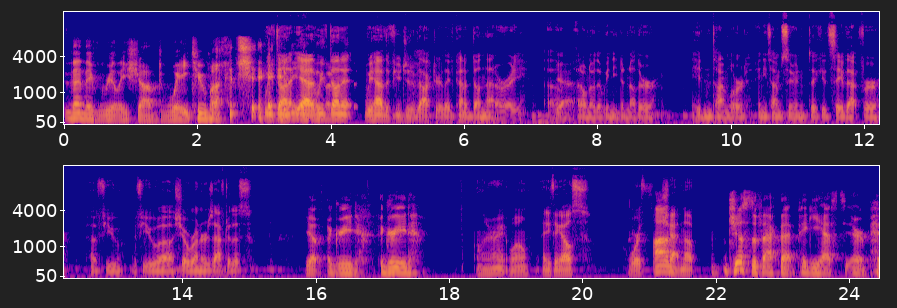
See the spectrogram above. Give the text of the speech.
then they've really shoved way too much. We've done it. Yeah, we've done it. We have the Fugitive Doctor. They've kind of done that already. Um, Yeah. I don't know that we need another hidden Time Lord anytime soon. They could save that for a few a few uh, showrunners after this. Yep, agreed. Agreed. All right. Well, anything else worth Um, chatting up? Just the fact that Piggy has to, or P-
